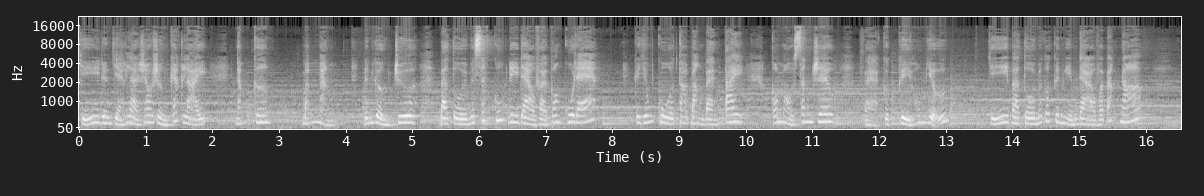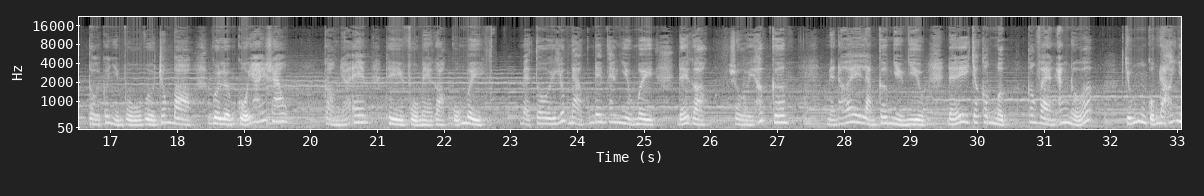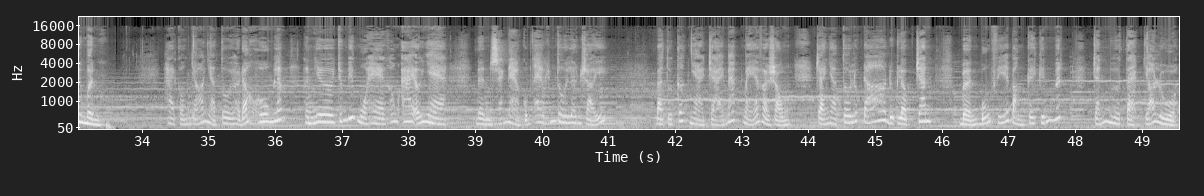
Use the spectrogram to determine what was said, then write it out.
Chỉ đơn giản là rau rừng cắt lại, nắm cơm, mắm mặn. Đến gần trưa, bà tôi mới xách cuốc đi đào vài con cua đá. Cái giống cua to bằng bàn tay, có màu xanh rêu và cực kỳ hung dữ. Chỉ bà tôi mới có kinh nghiệm đào và bắt nó. Tôi có nhiệm vụ vừa trông bò, vừa lượm củi hái rau. Còn nhỏ em thì phụ mẹ gọt củ mì. Mẹ tôi lúc nào cũng đem theo nhiều mì để gọt rồi hấp cơm. Mẹ nói làm cơm nhiều nhiều để cho con mực, con vàng ăn nữa. Chúng cũng đói như mình. Hai con chó nhà tôi hồi đó khôn lắm, hình như chúng biết mùa hè không ai ở nhà, nên sáng nào cũng theo chúng tôi lên rẫy. Bà tôi cất nhà trại mát mẻ và rộng, trại nhà tôi lúc đó được lợp tranh, bệnh bốn phía bằng cây kính mít, tránh mưa tạt gió lùa.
